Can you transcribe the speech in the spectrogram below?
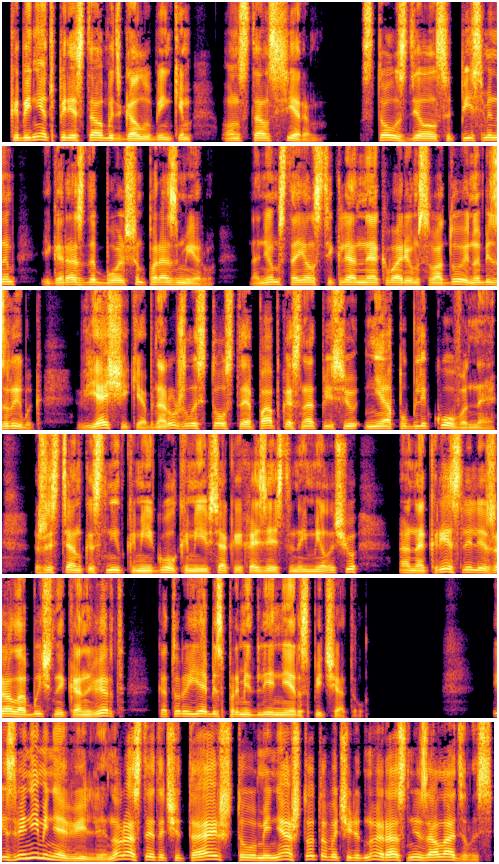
Кабинет перестал быть голубеньким, он стал серым. Стол сделался письменным и гораздо большим по размеру. На нем стоял стеклянный аквариум с водой, но без рыбок. В ящике обнаружилась толстая папка с надписью «Неопубликованная», жестянка с нитками, иголками и всякой хозяйственной мелочью, а на кресле лежал обычный конверт, который я без промедления распечатал. «Извини меня, Вилли, но раз ты это читаешь, то у меня что-то в очередной раз не заладилось.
